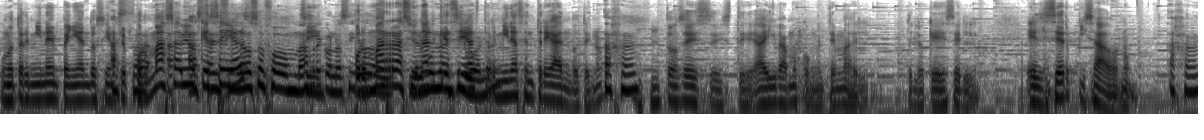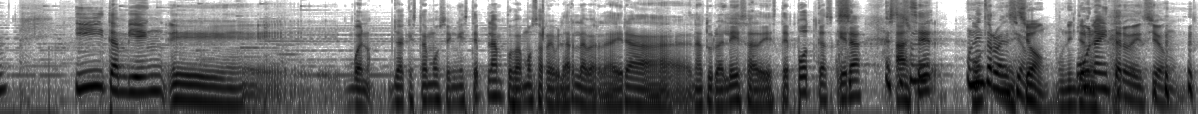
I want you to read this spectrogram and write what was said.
uno termina empeñando siempre, Hasta- por más sabio que seas, filósofo más sí, reconocido por más racional que seas, terminas entregándote, ¿no? Ajá. Entonces, este, ahí vamos con el tema del- de lo que es el, el ser pisado, ¿no? Ajá. Y también, eh, bueno, ya que estamos en este plan, pues vamos a revelar la verdadera naturaleza de este podcast, que era Esta es una- hacer una, intervención. Una intervención. una intervención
